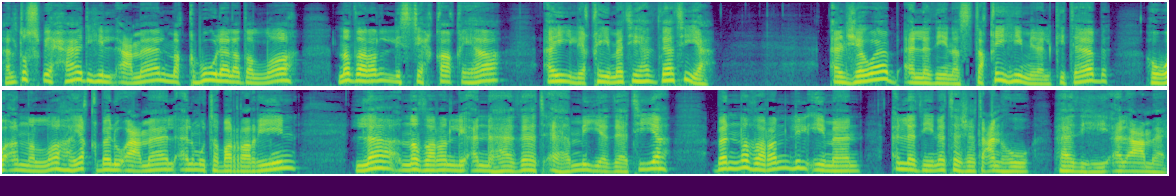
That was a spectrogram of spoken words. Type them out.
هل تصبح هذه الأعمال مقبولة لدى الله نظرا لاستحقاقها أي لقيمتها الذاتية. الجواب الذي نستقيه من الكتاب هو أن الله يقبل أعمال المتبررين لا نظرا لأنها ذات أهمية ذاتية بل نظرا للإيمان الذي نتجت عنه هذه الأعمال.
